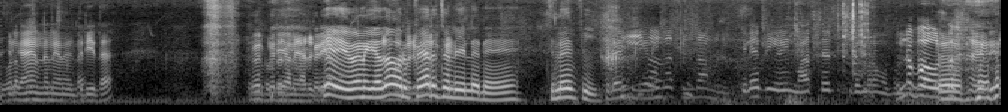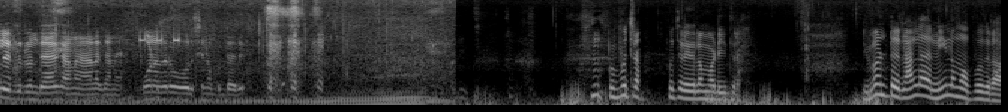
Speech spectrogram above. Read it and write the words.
இவ்வளவு ஏன் என்னன்னு எனக்கு தெரியல. ஏய் இவனுக்கு ஏதோ ஒரு பேரை சொல்லியில்லனே. ஜிலேபி. ஜிலேபிகளின் மாஸ்டர் சிதம்பரம் என்னப்பா ஒரு எடுத்துட்டு வந்தா காண ஆளை காண. போன தடவை ஒரு சின்ன போட்டாரு. பூச்சுரா பூச்சுரா இதெல்லாம் மாட்டிக்குதுடா. இவன்ட்டு நல்லா நீளமாக போகுதுடா.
